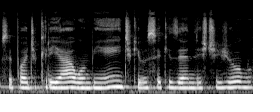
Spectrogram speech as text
Você pode criar o ambiente que você quiser neste jogo.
